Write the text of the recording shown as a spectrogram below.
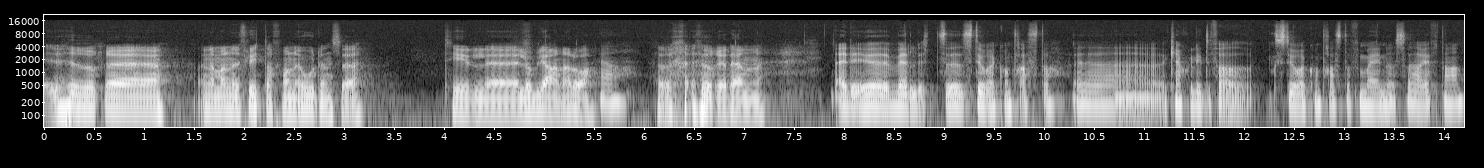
hur, eh, när man nu flyttar från Odense till eh, Ljubljana då, ja. hur, hur är den? Nej, det är väldigt eh, stora kontraster. Eh, kanske lite för stora kontraster för mig nu så här i efterhand.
